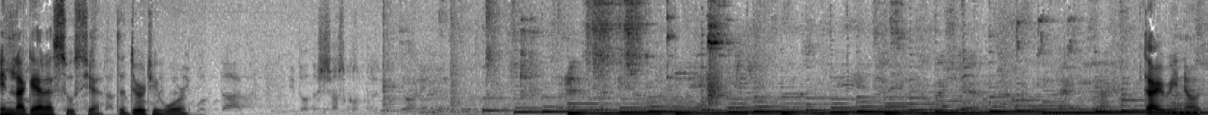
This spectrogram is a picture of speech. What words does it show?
in La Guerra Sucia, the dirty war. Diary note.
